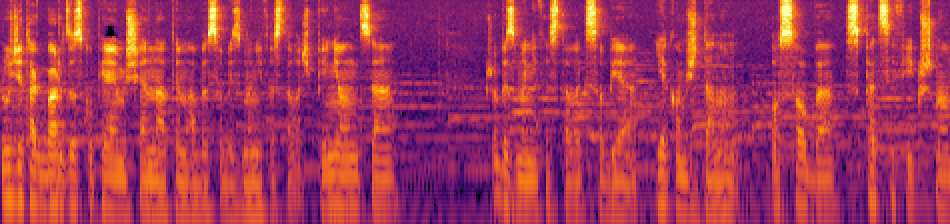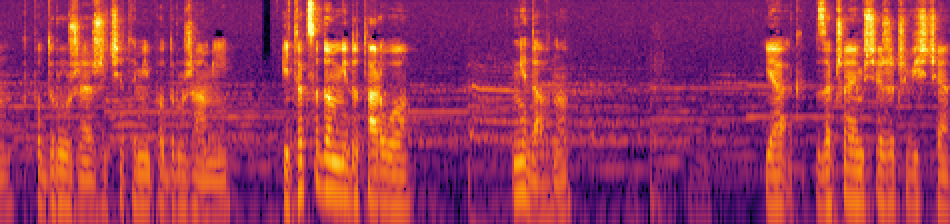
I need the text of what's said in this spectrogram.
ludzie tak bardzo skupiają się na tym, aby sobie zmanifestować pieniądze, żeby zmanifestować sobie jakąś daną osobę specyficzną, podróże, życie tymi podróżami. I to, co do mnie dotarło niedawno, jak zacząłem się rzeczywiście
